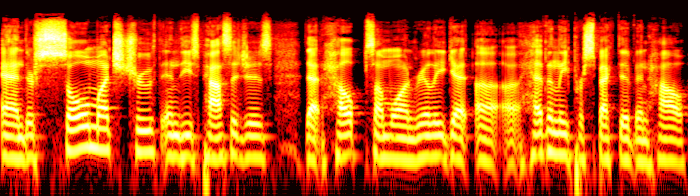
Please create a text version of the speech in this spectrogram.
And there's so much truth in these passages that help someone really get a, a heavenly perspective in how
